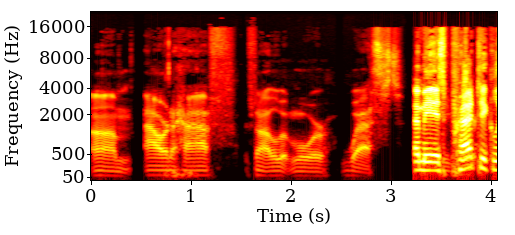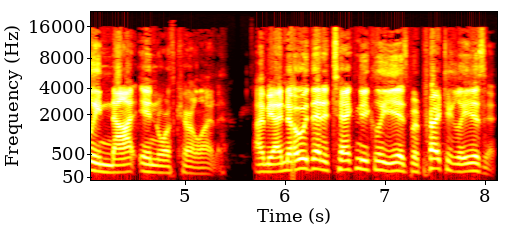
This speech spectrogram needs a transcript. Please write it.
um, hour and a half, if not a little bit more west. I mean, it's practically not in North Carolina. I mean, I know that it technically is, but practically isn't.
